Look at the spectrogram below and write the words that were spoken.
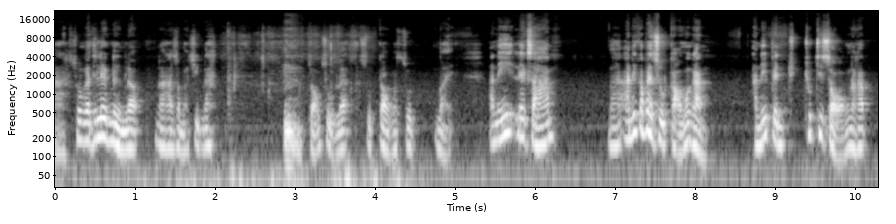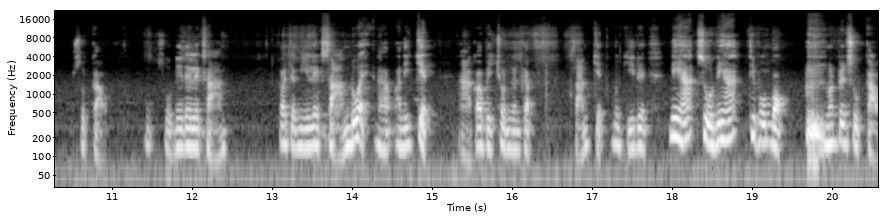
นะชนกันที่เลขหนึ่งแล้วนะฮะสมาชิกนะ สองสูตรแล้วสูตรเก่ากับสูตรใหม่ อันนี้เลขสามนะอันนี้ก็เป็นสูตรเก่าเหมือนกัน อันนี้เป็นชุดที่สองนะครับ สูตรเก่า สูตรนี้ได้เลขสามก็จะมีเลขสามด้วยนะครับ อันนี้เจ็ดอ่าก็ไปชนกันกับสามเจ็ดเมื่อกี้ด้วยนี่ฮะสูตรนี้ฮะที่ผมบอกมันเป็นสูตรเก่า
